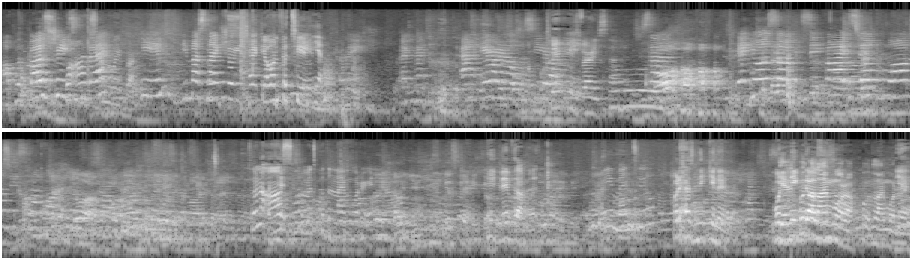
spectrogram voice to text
I'll put both sheets in the back. Tim, you must make sure you take Get one for Tim, yeah. Okay, uh, everyone else is here. Tim on is very sad. So, get yours so it can sit by itself for a while, so it's. Do you want to ask someone to put the lime water in now? He lives on it. Are you meant to? But it has Nick in it. What yeah, Nick put does the lime water. Put the lime water. Yeah.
